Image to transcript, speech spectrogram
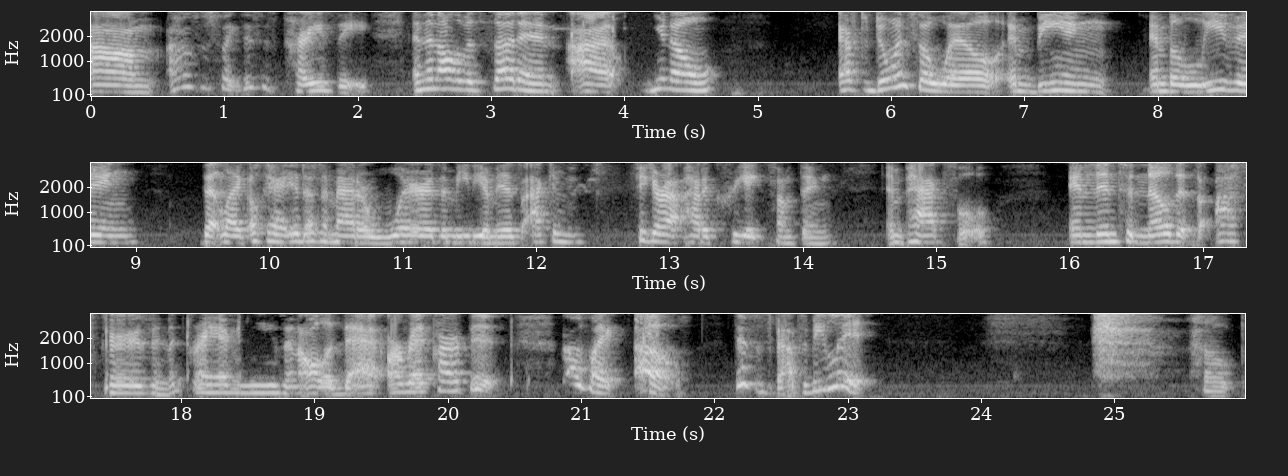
um, I was just like, this is crazy. And then all of a sudden, I, you know, after doing so well and being and believing that, like, okay, it doesn't matter where the medium is, I can figure out how to create something impactful. And then to know that the Oscars and the Grammys and all of that are red carpets, I was like, oh, this is about to be lit. Hope.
